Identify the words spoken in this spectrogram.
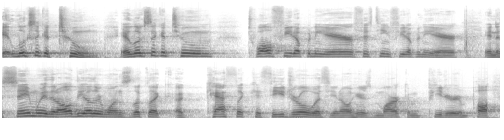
It looks like a tomb. It looks like a tomb 12 feet up in the air, 15 feet up in the air, in the same way that all the other ones look like a Catholic cathedral with, you know, here's Mark and Peter and Paul.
